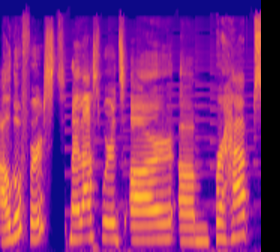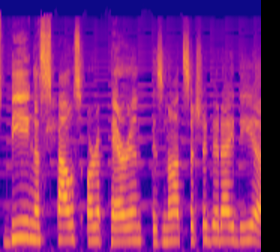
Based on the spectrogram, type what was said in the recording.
I'll go first. My last words are um, perhaps being a spouse or a parent is not such a good idea.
